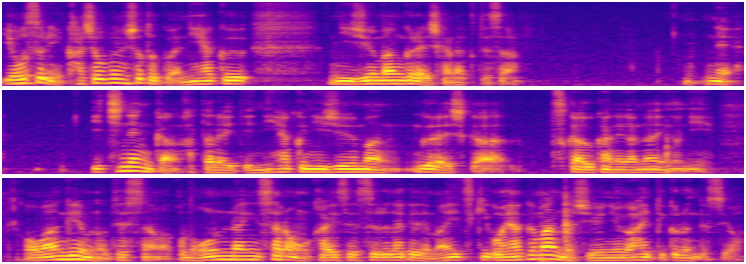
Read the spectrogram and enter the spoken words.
要するに可処分所得は220万ぐらいしかなくてさね1年間働いて220万ぐらいしか使う金がないのにワンゲームのテスさんはこのオンラインサロンを開設するだけで毎月500万の収入が入ってくるんですよ。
